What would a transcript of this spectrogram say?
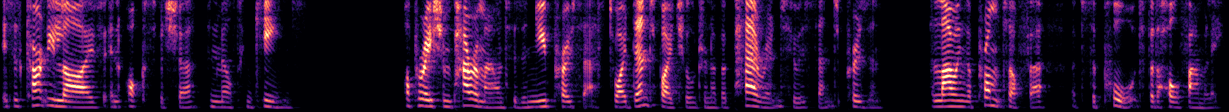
it is currently live in Oxfordshire and Milton Keynes. Operation Paramount is a new process to identify children of a parent who is sent to prison, allowing a prompt offer of support for the whole family.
